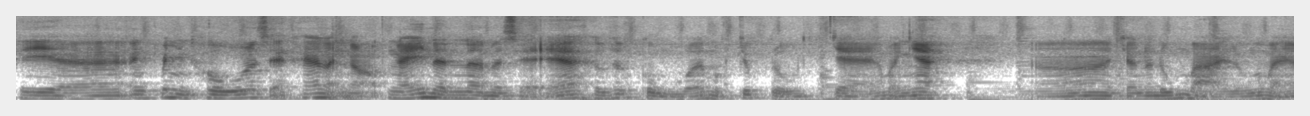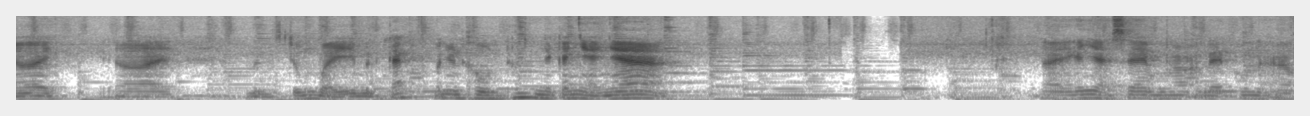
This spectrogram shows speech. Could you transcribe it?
Thì à, ăn bánh trung thu nó sẽ khá là ngọt ngấy nên là mình sẽ thưởng thức cùng với một chút rượu trà các bạn nha. Đó, cho nó đúng bài luôn các bạn ơi. Rồi mình chuẩn bị mình cắt bánh trung thu thức nha cả nhà nha. Đây cả nhà xem ngon đẹp không nào?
